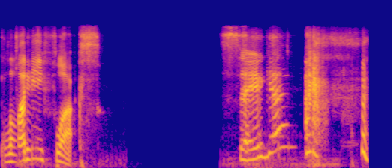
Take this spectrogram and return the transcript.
Bloody flux. Say again?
